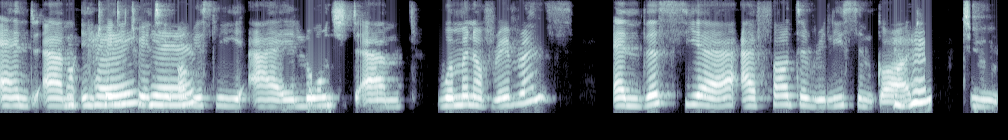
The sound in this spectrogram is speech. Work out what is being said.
And um, in 2020, Yes. obviously, I launched um, Women of Reverence. And this year, I felt a release in God Mm-hmm. to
